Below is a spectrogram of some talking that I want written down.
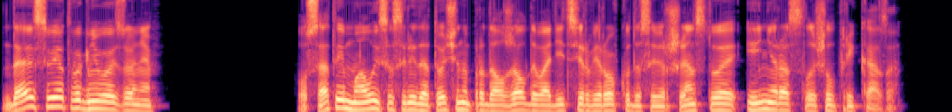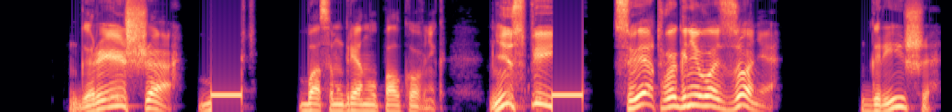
дай свет в огневой зоне. Усатый малый сосредоточенно продолжал доводить сервировку до совершенства и не расслышал приказа. «Гриша! Б***ь!» — басом грянул полковник. «Не спи! Свет в огневой зоне!» Гриша,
